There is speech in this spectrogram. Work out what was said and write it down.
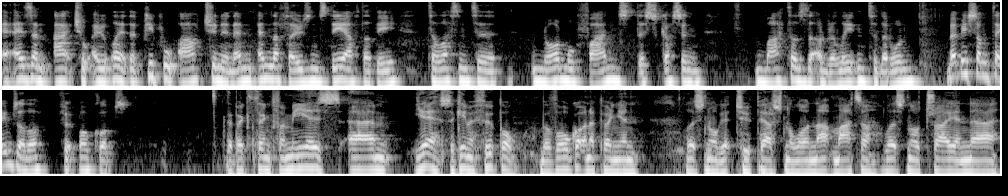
it is an actual outlet that people are tuning in in their thousands day after day to listen to normal fans discussing matters that are relating to their own, maybe sometimes other football clubs. The big thing for me is, um, yeah, it's a game of football. We've all got an opinion. Let's not get too personal on that matter. Let's not try and uh,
